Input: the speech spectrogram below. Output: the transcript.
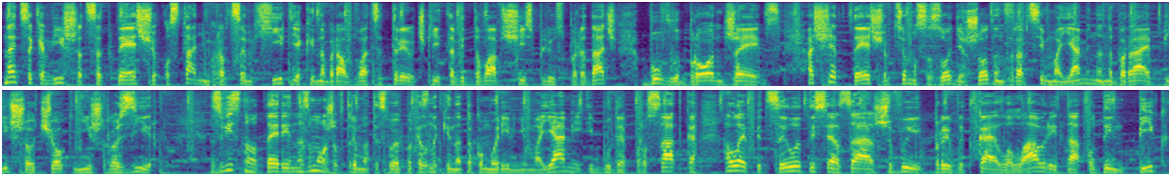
Найцікавіше це те, що останнім гравцем хіт, який набирав 23 очки та віддавав 6 плюс передач, був Леброн Джеймс. А ще те, що в цьому сезоні жоден з гравців Майамі не набирає більше очок, ніж Розір. Звісно, Террі не зможе втримати свої показники на такому рівні в Майамі і буде просадка, але підсилитися за живий привид Кайла Лаурі та один пік,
